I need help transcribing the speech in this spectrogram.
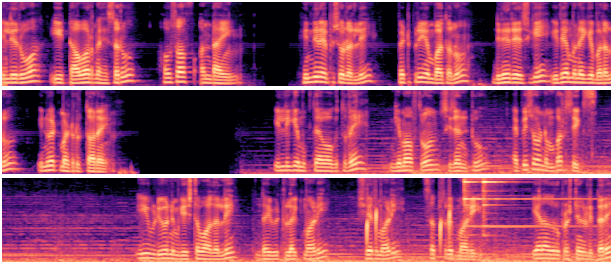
ಇಲ್ಲಿರುವ ಈ ಟವರ್ನ ಹೆಸರು ಹೌಸ್ ಆಫ್ ಅಂಡೈಯಿಂಗ್ ಹಿಂದಿನ ಎಪಿಸೋಡಲ್ಲಿ ಪೆಟ್ಪ್ರಿ ಎಂಬಾತನು ಡಿನೇರಿಯಸ್ಗೆ ಇದೇ ಮನೆಗೆ ಬರಲು ಇನ್ವೈಟ್ ಮಾಡಿರುತ್ತಾನೆ. ಇಲ್ಲಿಗೆ ಮುಕ್ತಾಯವಾಗುತ್ತದೆ game of throne season two, episode number six. ಈ ವಿಡಿಯೋ ನಿಮಗೆ ಇಷ್ಟವಾದಲ್ಲಿ ದಯವಿಟ್ಟು ಲೈಕ್ ಮಾಡಿ, ಶೇರ್ ಮಾಡಿ, ಸಬ್ಸ್ಕ್ರೈಬ್ ಮಾಡಿ. ಏನಾದರೂ ಪ್ರಶ್ನೆಗಳಿದ್ದರೆ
